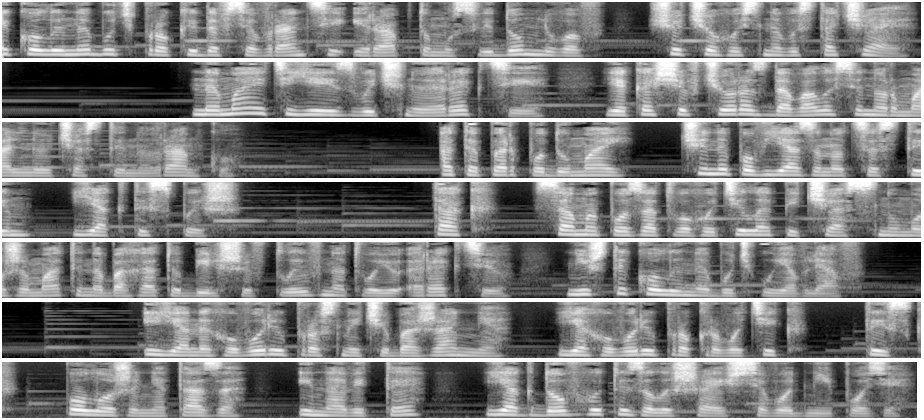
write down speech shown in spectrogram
Ти коли-небудь прокидався вранці і раптом усвідомлював, що чогось не вистачає. Немає тієї звичної ерекції, яка ще вчора здавалася нормальною частиною ранку. А тепер подумай, чи не пов'язано це з тим, як ти спиш. Так, саме поза твого тіла під час сну може мати набагато більший вплив на твою ерекцію, ніж ти коли-небудь уявляв. І я не говорю про сничі бажання, я говорю про кровотік, тиск, положення таза, і навіть те, як довго ти залишаєшся в одній позі.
